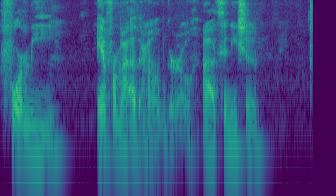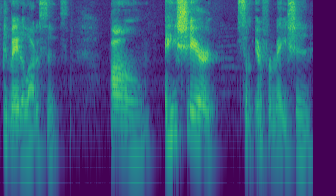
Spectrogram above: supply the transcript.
for me and for my other home girl, uh Tanisha, it made a lot of sense. Um he shared some information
